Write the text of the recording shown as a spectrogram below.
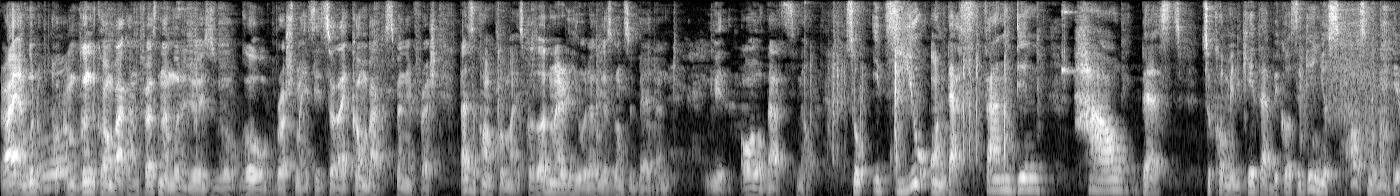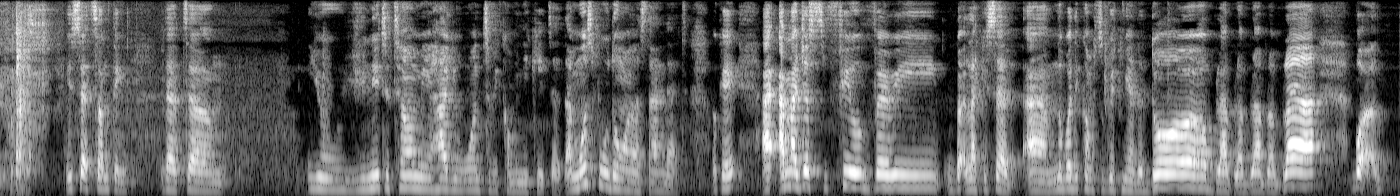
Right, I'm going to I'm going to come back, and first thing I'm going to do is go, go brush my teeth. So like come back smelling fresh. That's a compromise because ordinarily he would have just gone to bed and with all of that smell. So it's you understanding how best to communicate that because again, your spouse may be different. You said something that um, you you need to tell me how you want to be communicated and most people don't understand that okay i, I might just feel very but like you said um, nobody comes to greet me at the door blah blah blah blah blah but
